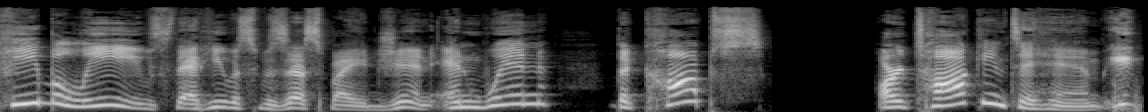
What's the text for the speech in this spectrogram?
He believes that he was possessed by a jinn, and when the cops are talking to him, he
